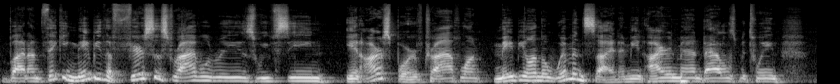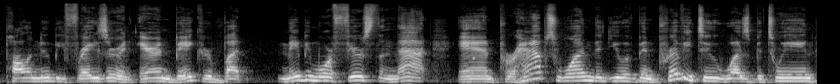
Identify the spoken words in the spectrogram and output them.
But I'm thinking maybe the fiercest rivalries we've seen in our sport of triathlon, maybe on the women's side. I mean, Ironman battles between Paula Newby Fraser and Erin Baker, but maybe more fierce than that. And perhaps one that you have been privy to was between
